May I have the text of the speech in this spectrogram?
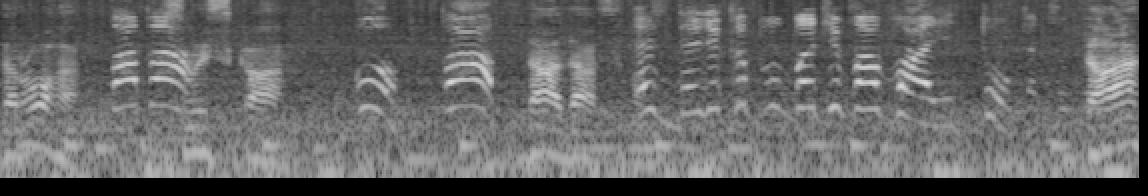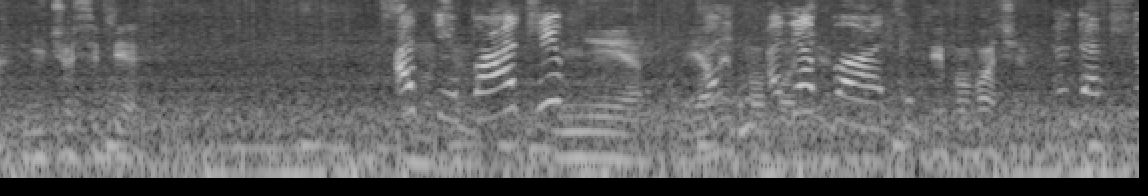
дорога Папа! слизька. О, пап! Да, да. Я здалека побачив аварію тільки. Да, нічого собі. А ти бачив? Ні, я А, не а я побачив. бачив. Ти побачив? Ну так, все,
